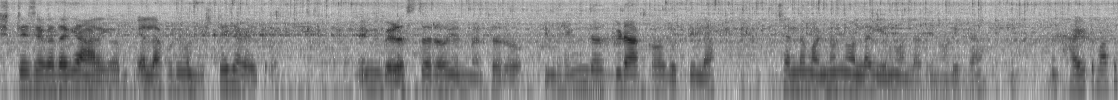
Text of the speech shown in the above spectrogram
ಇಷ್ಟೇ ಜಾಗದಾಗೆ ಆರಾಗ್ಯವ್ರು ಎಲ್ಲ ಕೂಡ ಒಂದು ಇಷ್ಟೇ ಜಾಗ ಐತ್ರಿ. ಹೆಂಗೆ ಬೆಳೆಸ್ತಾರೋ, ಏನು ಮಾಡ್ತಾರೋ, ಇಲ್ಲಿ ಹೆಂಗೆ ಗಿಡ ಹಾಕೋ ಗೊತ್ತಿಲ್ಲ. ಚಂದ ಮಣ್ಣನ್ನು ಅಲ್ಲ, ಏನೂ ಅಲ್ಲ ರೀ ನೋಡಿದ್ರೆ. ಮತ್ತು ಹೈಟ್ ಮಾತ್ರ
